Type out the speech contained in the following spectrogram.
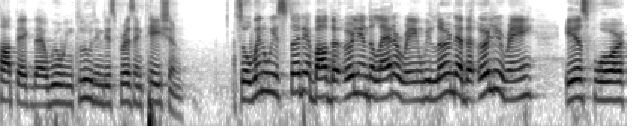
topic that we'll include in this presentation. So when we study about the early and the latter rain, we learn that the early rain is for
